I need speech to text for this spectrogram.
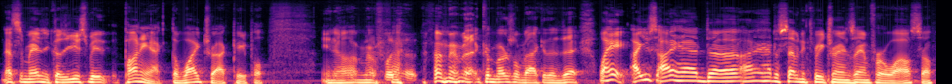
That's amazing because it used to be Pontiac, the Wide Track people. You know, I remember what I remember that commercial back in the day. Well, hey, I used I had uh, I had a '73 Trans Am for a while, so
